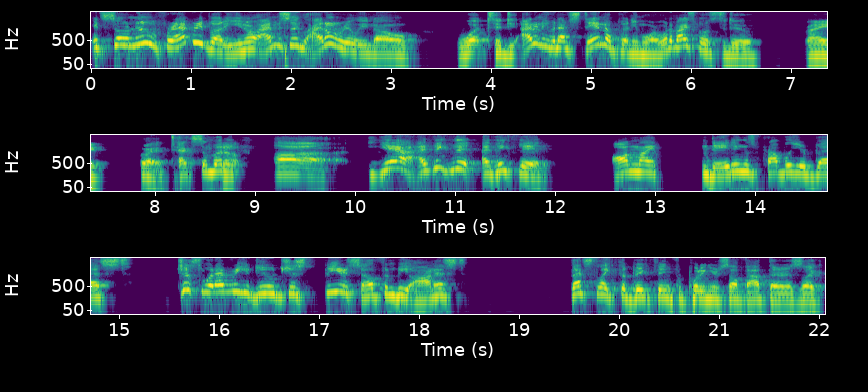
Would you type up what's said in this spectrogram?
it's so new for everybody. You know, I'm single. I don't really know what to do. I don't even have stand up anymore. What am I supposed to do? right. Right. text somebody. No. Uh, yeah, I think that I think that online dating is probably your best. Just whatever you do, just be yourself and be honest. That's like the big thing for putting yourself out there is like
